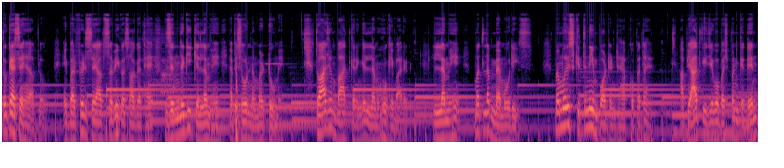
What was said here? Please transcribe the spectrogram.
तो कैसे हैं आप लोग? एक बार फिर से आप सभी का स्वागत है ज़िंदगी के लम्हे एपिसोड नंबर टू में। तो आज हम बात करेंगे लम्हों के बारे में। लम्हे मतलब मेमोरीज मेमोरीज कितनी इंपॉर्टेंट है, आपको पता है? आप याद कीजिए, वो बचपन के दिन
